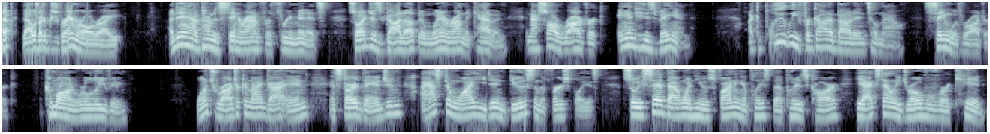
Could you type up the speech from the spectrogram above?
Yep, that was Roderick's grammar all right. I didn't have time to stand around for three minutes, so I just got up and went around the cabin, and I saw Roderick and his van. I completely forgot about it until now. Same with Roderick. Come on, we're leaving. Once Roderick and I got in and started the engine, I asked him why he didn't do this in the first place. So he said that when he was finding a place to put his car, he accidentally drove over a kid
